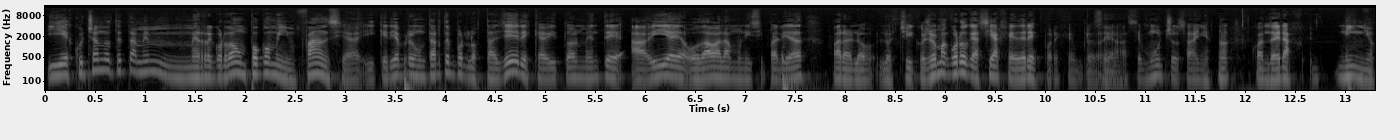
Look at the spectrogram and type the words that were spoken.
Y escuchándote también me recordaba un poco mi infancia y quería preguntarte por los talleres que habitualmente había o daba la municipalidad para los chicos. Yo me acuerdo que hacía ajedrez, por ejemplo, hace muchos años, ¿no? cuando era niño.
